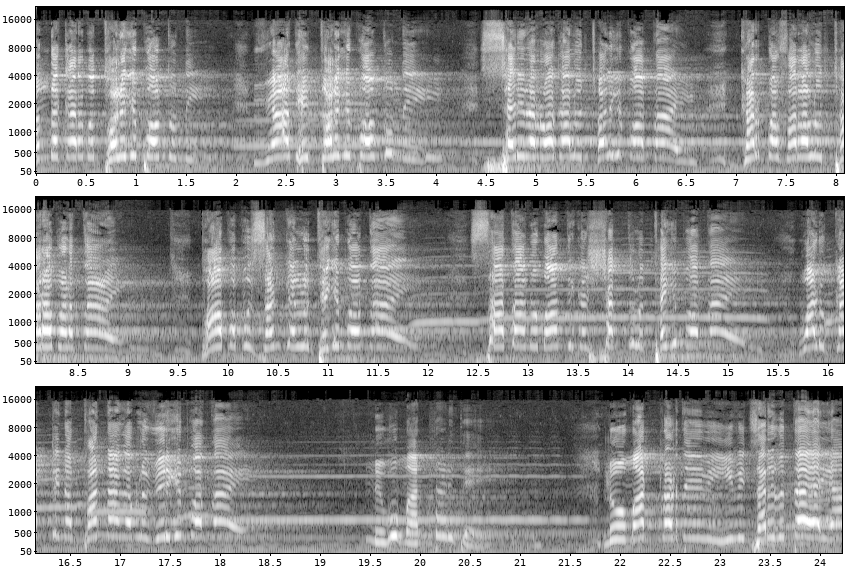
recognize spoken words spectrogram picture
అంధకారము తొలగిపోతుంది. వ్యాధి తొలగిపోతుంది. శరీర రోగాలు తొలగిపోతాయి. గర్భఫలాలు తెరబడతాయి పాపపు సంఖ్యలు తెగిపోతాయి. సాతాను మాంత్రిక శక్తులు తెగిపోతాయి. వాడు కట్టిన పన్నాగములు విరిగిపోతాయి. నువ్వు మాట్లాడితే నువ్వు మాట్లాడితే ఇవి ఇవి జరుగుతాయ్యా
